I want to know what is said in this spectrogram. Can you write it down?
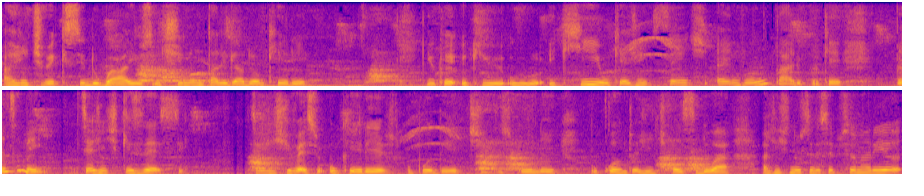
a gente vê que se doar e o sentir não tá ligado ao querer. E, o que, o que, o, e que o que a gente sente é involuntário. Porque, pensa bem, se a gente quisesse, se a gente tivesse o querer, o poder de escolher o quanto a gente vai se doar, a gente não se decepcionaria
